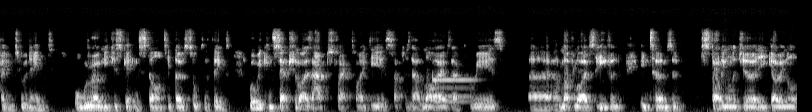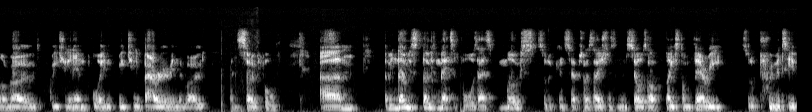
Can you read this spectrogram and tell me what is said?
came to an end, or we're only just getting started. Those sorts of things, where we conceptualize abstract ideas such as our lives, our careers, uh, our love lives, even in terms of starting on a journey, going on a road, reaching an endpoint, reaching a barrier in the road, and so forth. Um, I mean, those those metaphors, as most sort of conceptualizations in themselves, are based on very sort of primitive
